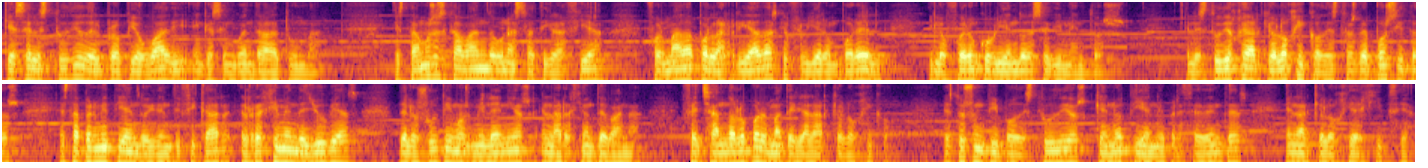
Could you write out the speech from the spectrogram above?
que es el estudio del propio wadi en que se encuentra la tumba. Estamos excavando una estratigrafía formada por las riadas que fluyeron por él y lo fueron cubriendo de sedimentos. El estudio geoarqueológico de estos depósitos está permitiendo identificar el régimen de lluvias de los últimos milenios en la región tebana, fechándolo por el material arqueológico. Esto es un tipo de estudios que no tiene precedentes en la arqueología egipcia.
